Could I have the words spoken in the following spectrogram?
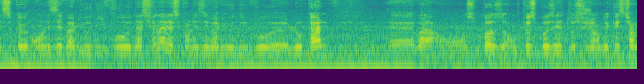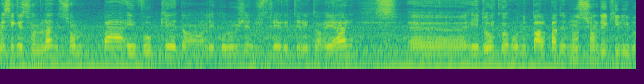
est-ce qu'on les évalue au niveau national Est-ce qu'on les évalue au niveau euh, local euh, Voilà, on, on peut se poser tout ce genre de questions, mais ces questions-là ne sont pas évoquées dans l'écologie industrielle et territoriale. et donc, on ne parle pas de notion d'équilibre.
